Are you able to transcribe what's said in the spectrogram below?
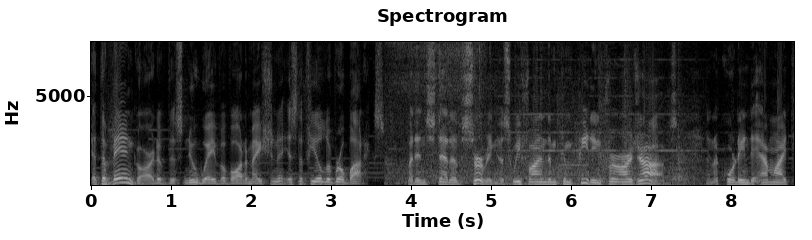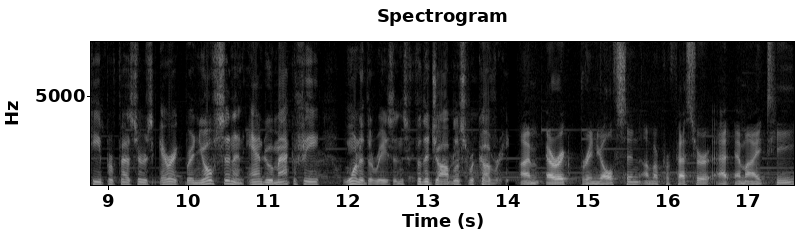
At the vanguard of this new wave of automation is the field of robotics. But instead of serving us, we find them competing for our jobs. And according to MIT professors Eric Brynjolfsson and Andrew McAfee, one of the reasons for the jobless recovery. I'm Eric Brynjolfsson. I'm a professor at MIT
